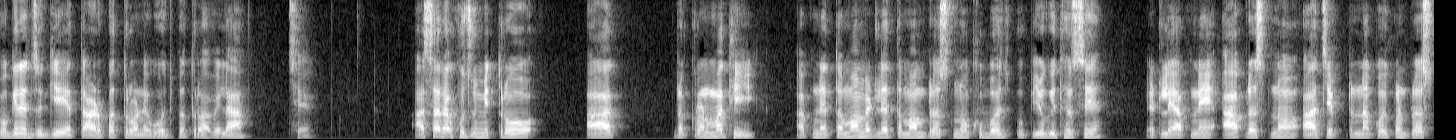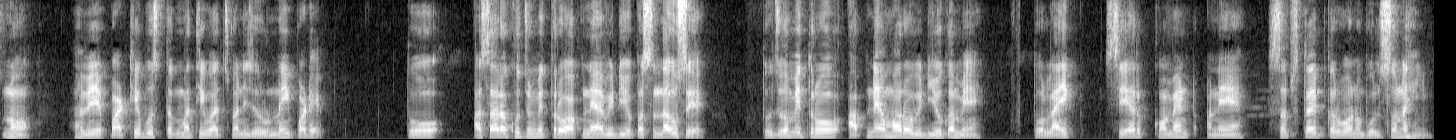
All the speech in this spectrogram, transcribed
વગેરે જગ્યાએ તાડપત્રો અને ભોજપત્રો આવેલા છે. આશા રાખું છું મિત્રો આ પ્રકરણમાંથી આપને તમામ એટલે તમામ પ્રશ્નો ખૂબ જ ઉપયોગી થશે. એટલે આપને આ પ્રશ્ન, આ ચેપ્ટરના કોઈ પણ પ્રશ્નો હવે પાઠ્યપુસ્તકમાંથી વાંચવાની જરૂર નહીં પડે. તો આશા રાખું છું મિત્રો આપને આ વીડિયો પસંદ આવશે. તો જો મિત્રો આપને અમારો વીડિયો ગમે, તો લાઈક, શેર, કોમેન્ટ અને સબસ્ક્રાઈબ કરવાનું ભૂલશો નહીં.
